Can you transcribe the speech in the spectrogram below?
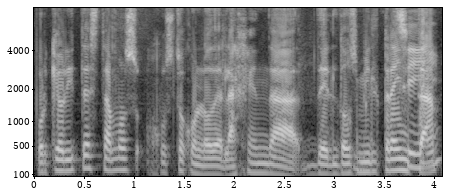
porque ahorita estamos justo con lo de la agenda del 2030.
